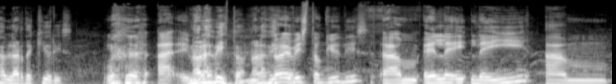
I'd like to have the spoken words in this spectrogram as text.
hablar de Cuties? Ah, y ¿No la has visto? ¿No has No visto? he visto Cuties. Am, he le- leí am,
